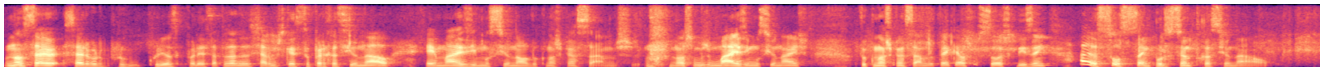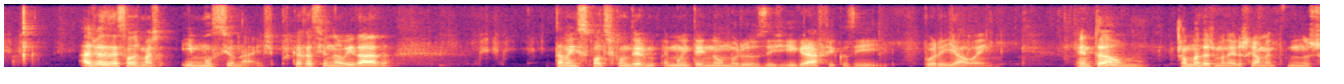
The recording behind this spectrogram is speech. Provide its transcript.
O nosso cérebro, curioso que pareça, apesar de acharmos que é super racional, é mais emocional do que nós pensamos. nós somos mais emocionais do que nós pensamos. Até aquelas pessoas que dizem, ah, eu sou 100% racional. Às vezes são as mais emocionais, porque a racionalidade também se pode esconder muito em números e, e gráficos e por aí além. Então, uma das maneiras realmente de nos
